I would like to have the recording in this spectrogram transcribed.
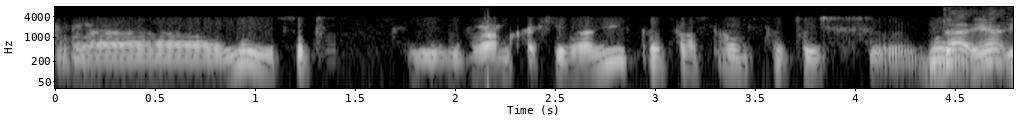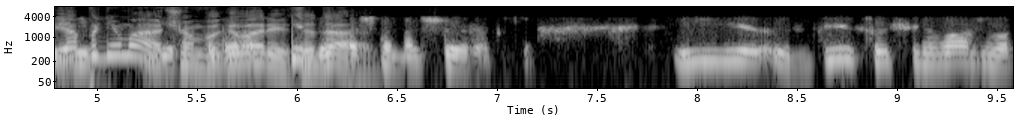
ну и, собственно, в рамках евразийского пространства. То есть, ну, да, я, я понимаю, о чем вы говорите, да. Достаточно большие рынки. И здесь очень важно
